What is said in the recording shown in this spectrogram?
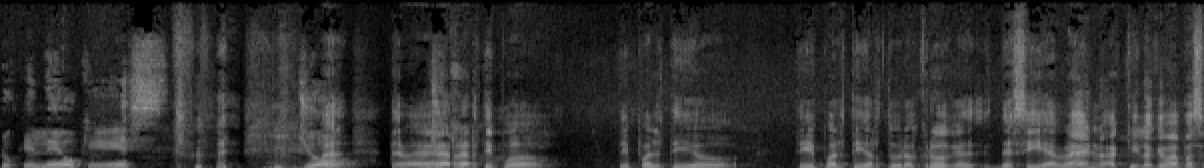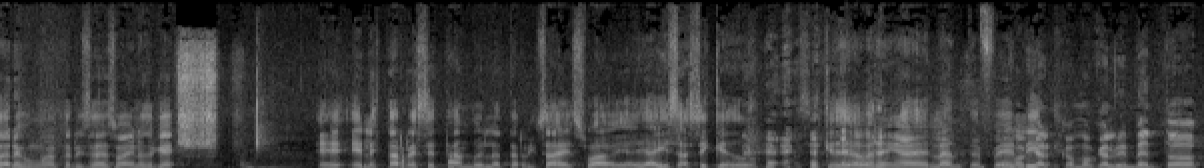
lo que leo que es. Yo, Te va a agarrar tipo, tipo el tío tipo el tío Arturo Cruz que decía, bueno, aquí lo que va a pasar es un aterrizaje suave y no sé qué. Él está recetando el aterrizaje suave y ahí así quedó. Así que de ahora en adelante, Félix. como que lo inventó.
